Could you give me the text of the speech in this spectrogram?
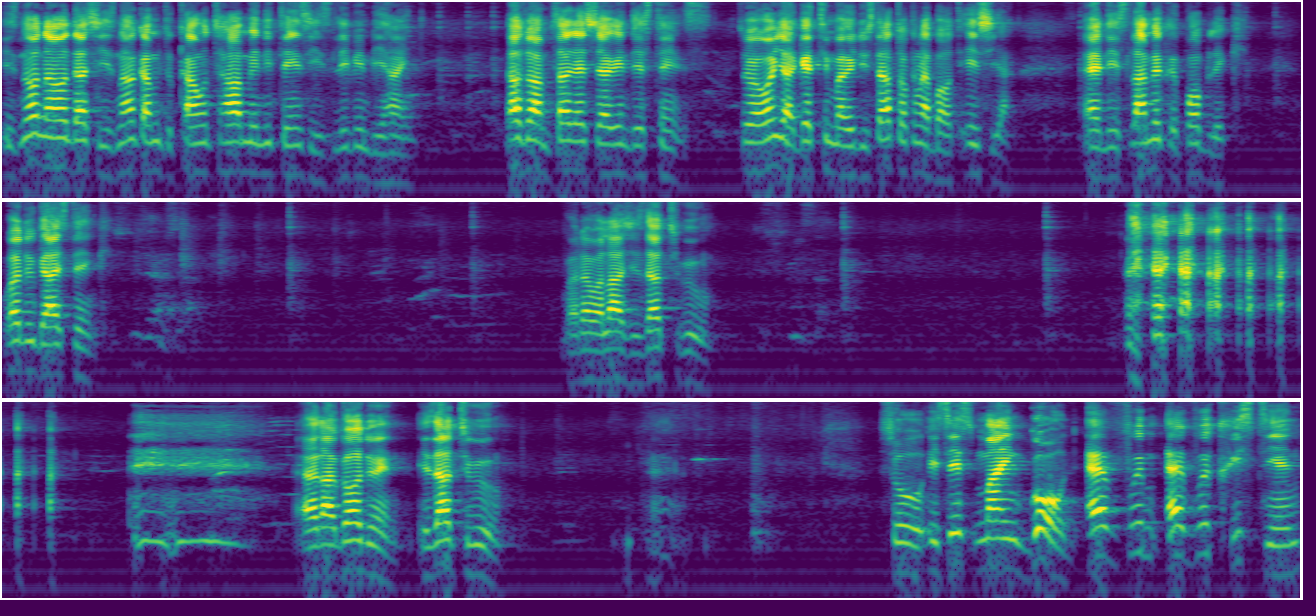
It's not now that she's now coming to count how many things he's leaving behind. That's why I'm started sharing these things. So when you are getting married, you start talking about Asia and Islamic Republic. What do you guys think? Brother Walash, is that true? Elder Godwin, is that true? Yeah. So it says, My God, every every Christian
